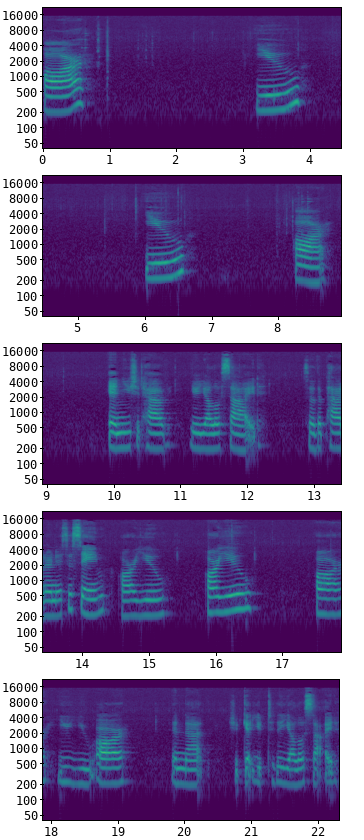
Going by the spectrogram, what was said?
R, U, U, R, and you should have your yellow side. So the pattern is the same, R, U, R, U, R, U, U, R, and that should get you to the yellow side.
